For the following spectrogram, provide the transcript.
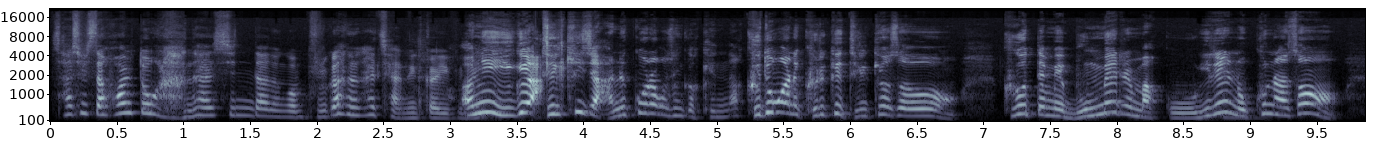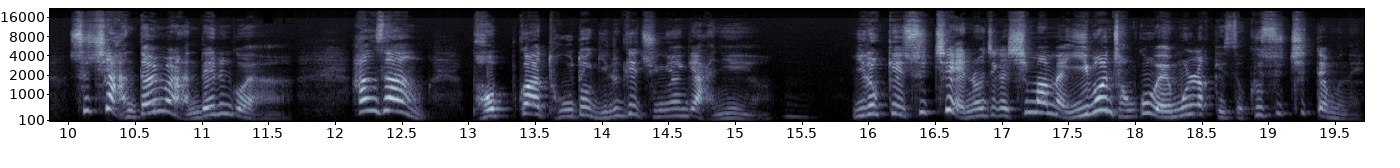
사실상 활동을 안 하신다는 건 불가능하지 않을까 이분이? 아니 이게 들키지 않을 거라고 생각했나? 그동안에 그렇게 들켜서 그것 때문에 문매를 맞고 이래 놓고 나서 수치 안 떨면 안 되는 거야. 항상 법과 도덕 이런 게 중요한 게 아니에요. 이렇게 수치 에너지가 심하면 이번 정권 왜 몰락했어? 그 수치 때문에.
